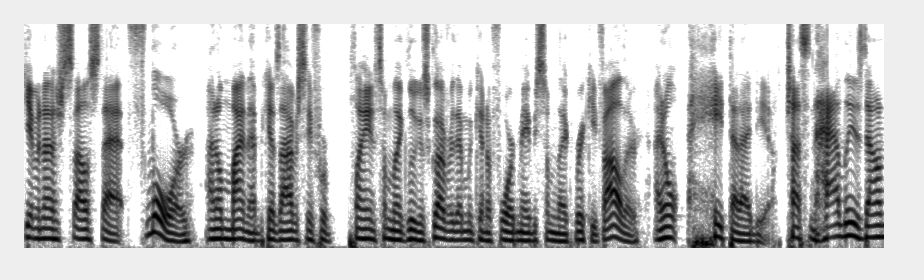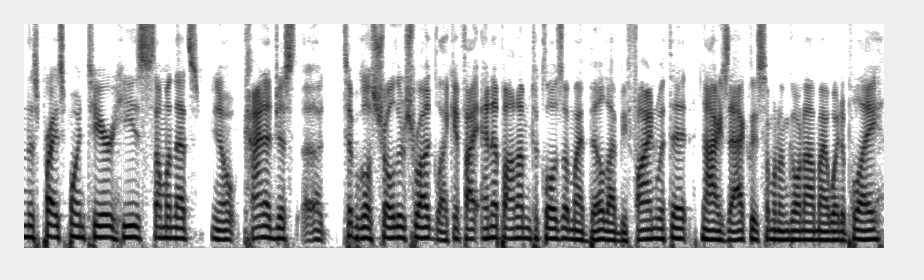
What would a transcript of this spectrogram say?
giving ourselves that floor, I don't mind that because obviously if we're playing someone like Lucas Glover, then we can afford maybe someone like Rickie Fowler. I don't hate that idea. Chesson Hadley is down in this price point tier. He's someone that's, you know, kind of just a typical shoulder shrug. Like if I end up on him to close up my build, I'd be fine with it. Not exactly someone I'm going out of my way to play.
